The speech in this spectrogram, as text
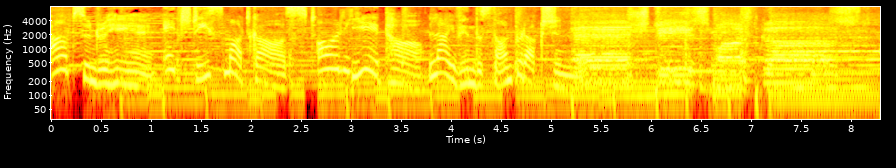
आप सुन रहे हैं एच डी स्मार्ट कास्ट और ये था live Hindustan production H smart cast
